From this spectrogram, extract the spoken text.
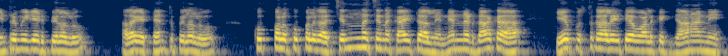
ఇంటర్మీడియట్ పిల్లలు అలాగే టెన్త్ పిల్లలు కుప్పలు కుప్పలుగా చిన్న చిన్న కాగితాలని నిన్నటి దాకా ఏ పుస్తకాలైతే వాళ్ళకి జ్ఞానాన్ని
